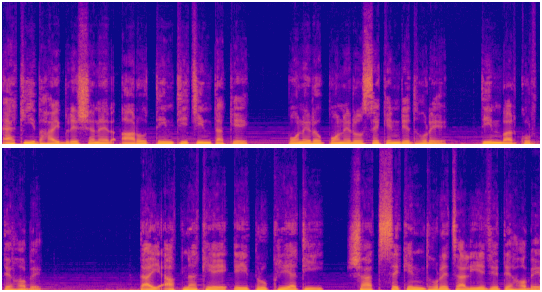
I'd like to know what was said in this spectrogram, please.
একই ভাইব্রেশনের আরও তিনটি চিন্তাকে পনেরো পনেরো সেকেন্ডে ধরে তিনবার করতে হবে। তাই আপনাকে এই প্রক্রিয়াটি ষাট সেকেন্ড ধরে চালিয়ে যেতে হবে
